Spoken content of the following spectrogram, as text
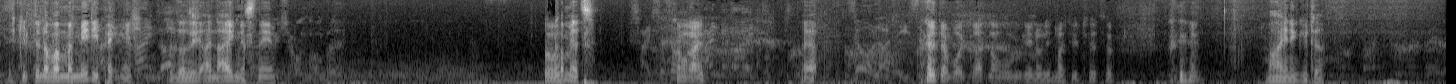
Ich gebe den aber mein Medipack nicht. Er soll sich ein eigenes nehmen. So, Komm jetzt. komm rein. Ja. Der wollte gerade nach oben gehen und ich mach die Tür zu. Meine Güte.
